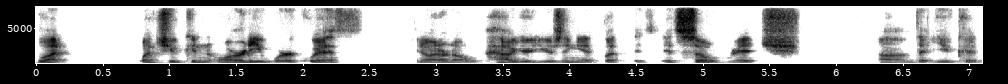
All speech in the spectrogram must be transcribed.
what what you can already work with you know i don't know how you're using it but it, it's so rich um, that you could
